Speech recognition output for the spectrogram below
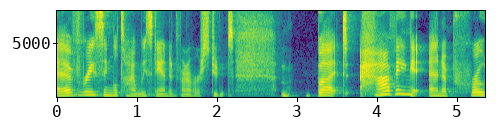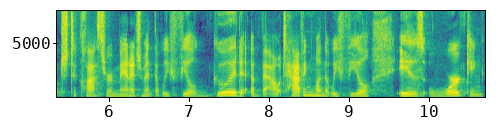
every single time we stand in front of our students. But having an approach to classroom management that we feel good about, having one that we feel is working,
